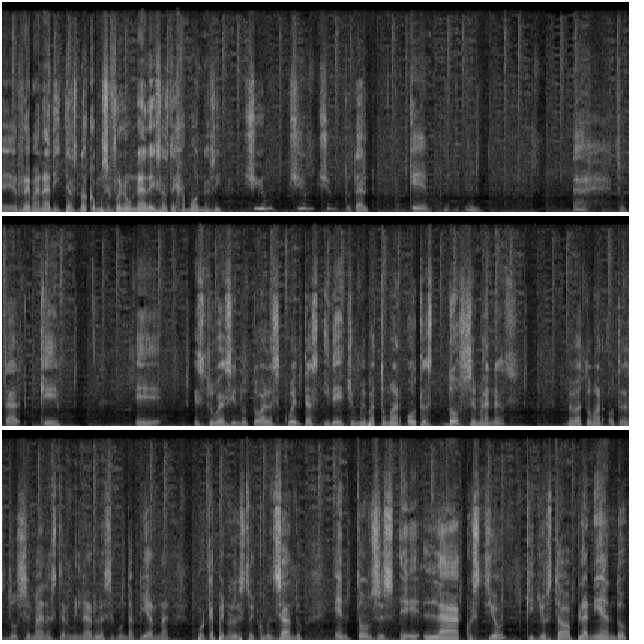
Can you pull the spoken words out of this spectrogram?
eh, rebanaditas, ¿no? Como si fuera una de esas de jamón, así. Chum, chum, chum. Total, que... total, que... Eh, estuve haciendo todas las cuentas y de hecho me va a tomar otras dos semanas. Me va a tomar otras dos semanas terminar la segunda pierna porque apenas la estoy comenzando. Entonces, eh, la cuestión que yo estaba planeando,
